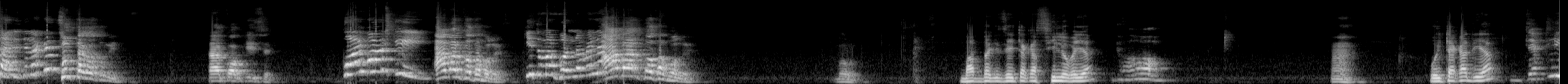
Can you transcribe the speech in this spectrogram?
জানি দিলা কেন? চুপ থাকো তুমি। হ্যাঁ ক কিছে কই বল কি? আবার কথা বলে। কি তোমার বোন নামে আবার কথা বলে। বলো। বাদ বাকি যে টাকা ছিল ভাইয়া হ্যাঁ। ওই টাকা দিয়া দেখলি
